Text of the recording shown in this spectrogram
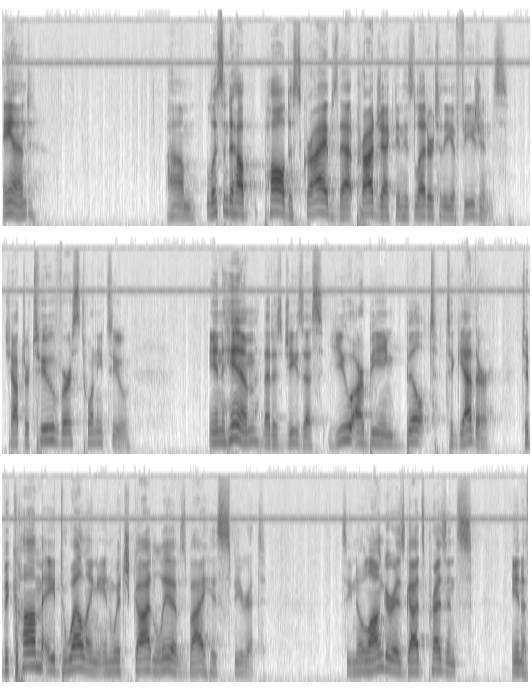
And um, listen to how Paul describes that project in his letter to the Ephesians, chapter 2, verse 22. In him, that is Jesus, you are being built together to become a dwelling in which God lives by his Spirit. See, no longer is God's presence in a,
